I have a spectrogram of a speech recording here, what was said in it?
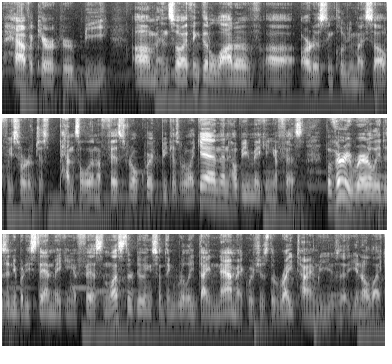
have a character be. Um, and so I think that a lot of uh, artists, including myself, we sort of just pencil in a fist real quick because we're like, yeah, and then he'll be making a fist. But very rarely does anybody stand making a fist unless they're doing something really dynamic, which is the right time to use it. You know, like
